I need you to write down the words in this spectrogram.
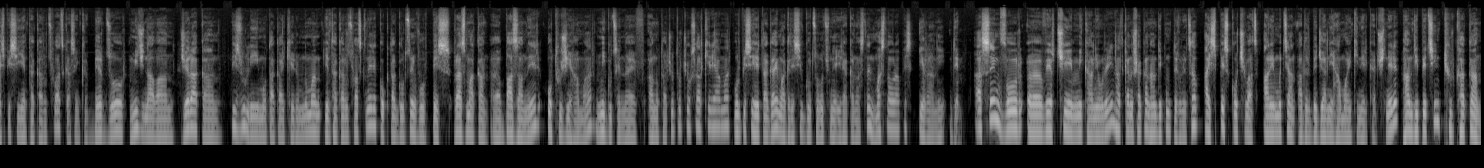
այսպիսի ենթակառուցվածք, ասինքն Բերձոր, Միջնավան, Ջերական, Պիզուլի մոտակայքերում նման ենթակառուցվածքները կօգտագործեն որպես ռազմական բազաներ օթուժի համար, միգուցե նաև անօթաչու թռչող սարքերի համար, որպիսի հետագայում ագրեսիվ գործողություններ իրականացնեն մասնավորապես Իրանի դեմ։ Ասեմ, որ վերջի մի քանի օրերին հատկանշական հանդիպում տեղ ունեցավ այսպես կոչված Արեմտյան Ադրբեջանի համայնքի ներկայացուցիչները հանդիպեցին թուրքական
